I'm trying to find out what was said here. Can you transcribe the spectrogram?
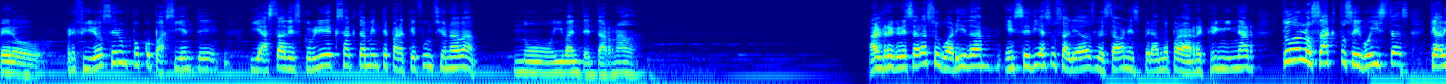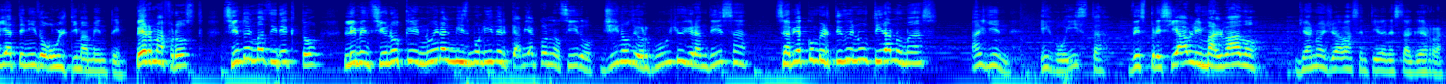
pero prefirió ser un poco paciente y hasta descubrir exactamente para qué funcionaba no iba a intentar nada. Al regresar a su guarida, ese día sus aliados lo estaban esperando para recriminar todos los actos egoístas que había tenido últimamente. Permafrost, siendo el más directo, le mencionó que no era el mismo líder que había conocido, lleno de orgullo y grandeza. Se había convertido en un tirano más, alguien egoísta, despreciable y malvado. Ya no hallaba sentido en esta guerra.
